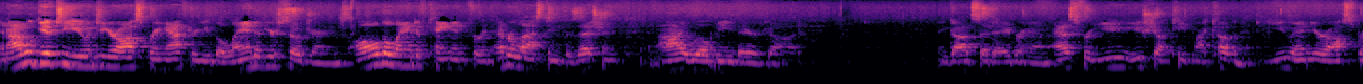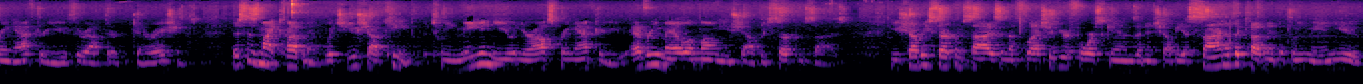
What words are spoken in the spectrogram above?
And I will give to you and to your offspring after you the land of your sojournings, all the land of Canaan for an everlasting possession, and I will be their God. And God said to Abraham, As for you, you shall keep my covenant, you and your offspring after you throughout their generations. This is my covenant which you shall keep between me and you and your offspring after you. Every male among you shall be circumcised. You shall be circumcised in the flesh of your foreskins, and it shall be a sign of the covenant between me and you.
